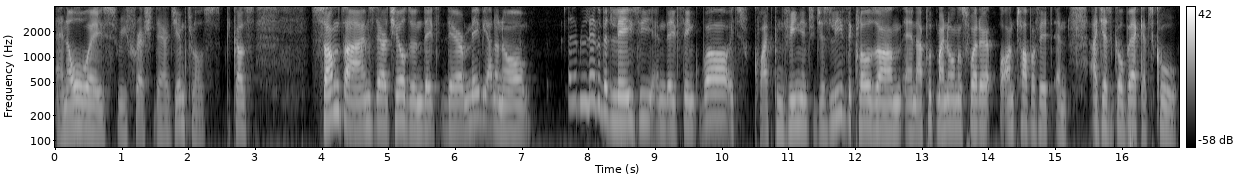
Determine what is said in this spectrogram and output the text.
and always refresh their gym clothes because sometimes there are children they they're maybe I don't know a little bit lazy and they think well it's quite convenient to just leave the clothes on and I put my normal sweater on top of it and I just go back at school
